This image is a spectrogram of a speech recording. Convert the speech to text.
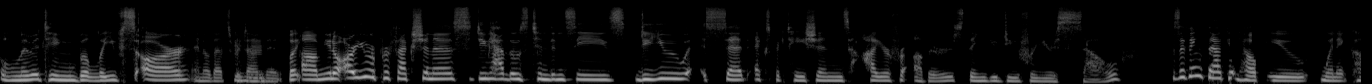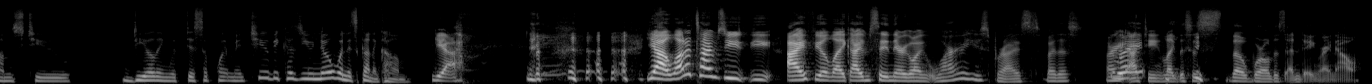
limiting beliefs are. I know that's Mhm. redundant, but um, you know, are you a perfectionist? Do you have those tendencies? Do you set expectations higher for others than you do for yourself? Because I think that can help you when it comes to dealing with disappointment too, because you know when it's going to come. Yeah. Yeah. A lot of times you, you I feel like I'm sitting there going, Why are you surprised by this? Why are you Right. acting like this is the world is ending right now?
